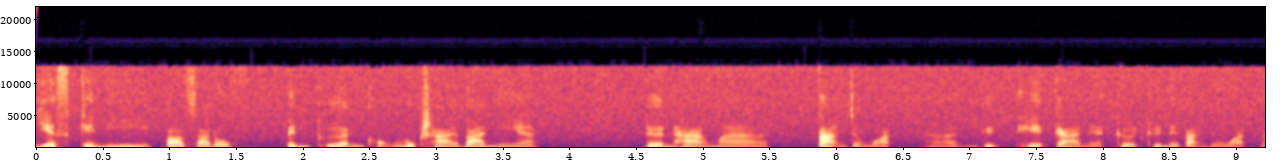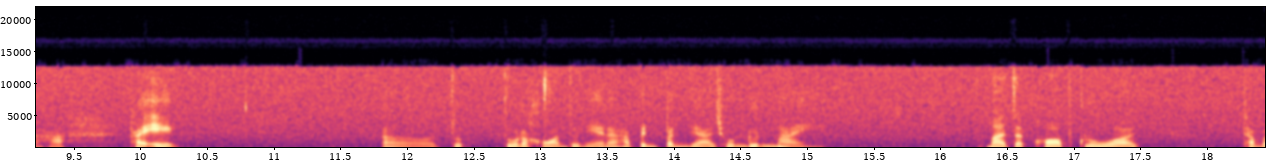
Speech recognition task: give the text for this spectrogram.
เยสเกนีบาซารฟเป็นเพื่อนของลูกชายบ้านนี้ เดินทางมาต่างจังหวัดนะคะคือเหตุการณ์เนี่ยเกิดขึ้นในต่างจังหวัดนะคะ พระเอกเออตตัวละครตัวนี้นะคะ เป็นปัญญาชนรุ่นใหม่ มาจากครอบครัวธรรม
